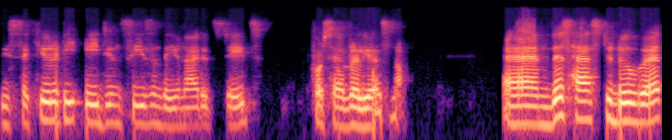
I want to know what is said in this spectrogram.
the security agencies in the United States for several years now. And this has to do with,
